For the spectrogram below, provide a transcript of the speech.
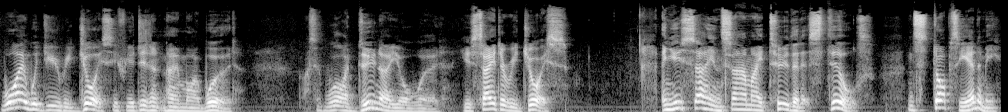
Why would you rejoice if you didn't know my word? I said, Well, I do know your word. You say to rejoice. And you say in Psalm 8 2 that it stills and stops the enemy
